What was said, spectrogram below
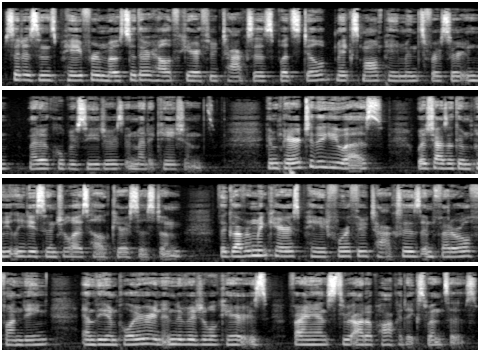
citizens pay for most of their healthcare through taxes but still make small payments for certain medical procedures and medications. Compared to the US, which has a completely decentralized healthcare system, the government care is paid for through taxes and federal funding, and the employer and individual care is financed through out of pocket expenses.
